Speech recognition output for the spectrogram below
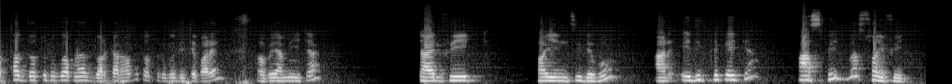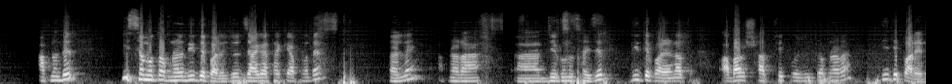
অর্থাৎ যতটুকু আপনার দরকার হবে ততটুকু দিতে পারেন। তবে আমি এটা চার ফিট ছয় ইঞ্চি দেব। আর এদিক থেকে এটা পাঁচ ফিট বা ছয় ফিট। আপনাদের ইচ্ছা মতো আপনারা দিতে পারেন। যদি জায়গা থাকে আপনাদের, তাহলে আপনারা যে কোনো সাইজের দিতে পারেন। আবার সাত ফিট পর্যন্ত আপনারা দিতে পারেন।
